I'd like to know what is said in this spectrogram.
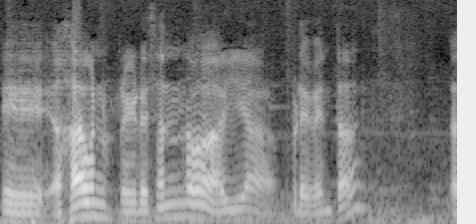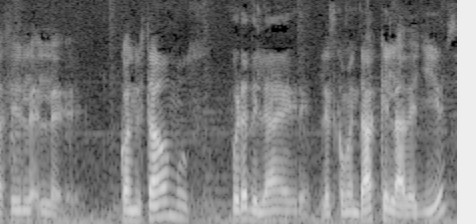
Eh, ajá, bueno, regresando ahí a preventa, así le- le- cuando estábamos fuera del aire, les comentaba que la de Gears,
